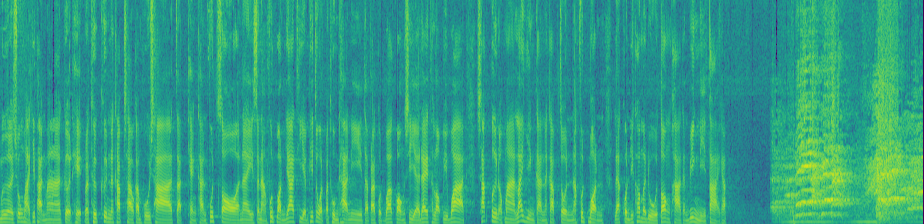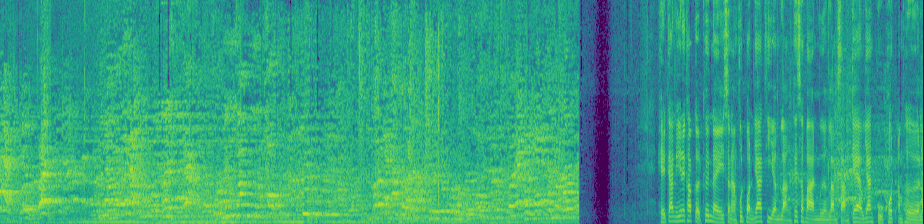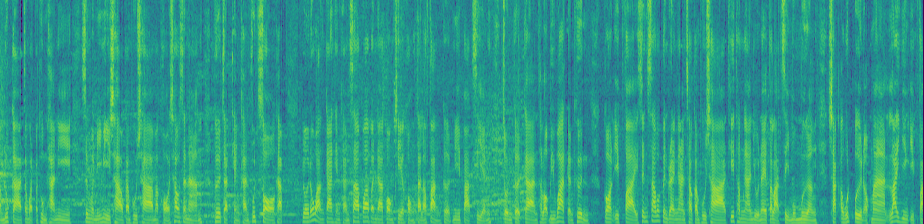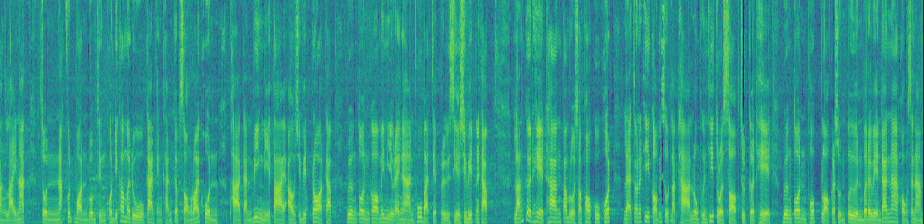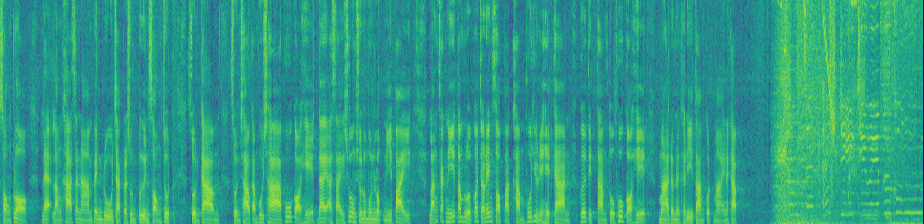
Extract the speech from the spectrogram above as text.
เมื่อช่วงบ่ายที่ผ่านมาเกิดเหตุระทึกขึ้นนะครับ ชาวกัมพูชาจัดแข่งขันฟุตซอลในสนามฟุตบอลย่าเทียมที่จังหวัดปทุมธานี แต่ปรากฏว่ากองเชียร์ได้ทะเลาะวิวาท ชักปืนออกมาไล่ยิงกันนะครับ จนนักฟุตบอล และคนที่เข้ามาดูต้องพากันวิ่งหนีตายครับ เหตุการณ์นี้นะครับเกิดขึ้นในสนามฟุตบอลย่าเทียมหลังเทศบาลเมืองลำสามแก้ว ย่านคูคตอำเภอลำลูกกาจังหวัดปทุมธานี ซึ่งวันนี้มีชาวกัมพูชามาขอเช่าสนาม เพื่อจัดแข่งขันฟุตซอลครับโดยระหว่างการแข่งขันทราบว่าบรรดากองเชียร์ของแต่ละฝั่งเกิดมีปากเสียง จนเกิดการทะเลาะวิวาทกันขึ้น ก่อนอีกฝ่าย ซึ่งทราบว่าเป็นแรงงานชาวกัมพูชาที่ทำงานอยู่ในตลาดสี่มุมเมือง ชักอาวุธปืนออกมาไล่ยิงอีกฝั่งหลายนัด จนนักฟุตบอลรวมถึงคนที่เข้ามาดูการแข่งขันเกือบ 200 คน พากันวิ่งหนีตายเอาชีวิตตรอดครับ เบื้องต้นก็ไม่มีรายงานผู้บาดเจ็บหรือเสียชีวิตนะครับหลังเกิดเหตุทางตำรวจสพคูคต และเจ้าหน้าที่กองพิสูจน์หลักฐานลงพื้นที่ตรวจสอบจุดเกิดเหตุ เบื้องต้นพบปลอกกระสุนปืนบริเวณด้านหน้าของสนาม 2 ปลอก และหลังคาสนามเป็นรูจากกระสุนปืน 2 จุด ส่วนกามส่วนชาวกัมพูชาผู้ก่อเหตุได้อาศัยช่วงชุลมุนหลบหนีไป หลังจากนี้ตำรวจก็จะเร่งสอบปากคำผู้ที่อยู่ในเหตุการณ์ เพื่อติดตามตัวผู้ก่อเหตุมาดำเนินคดีตามกฎหมายนะครับ i don't Kong.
